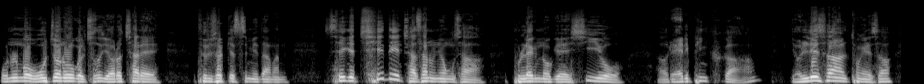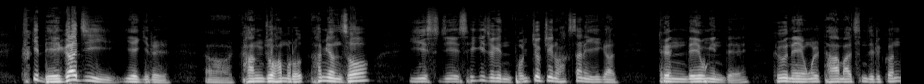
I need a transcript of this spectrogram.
오늘 뭐 오전에 걸쳐서 여러 차례 들으셨겠습니다만 세계 최대 자산운용사 블랙록의 CEO 어, 레리 핑크가 연례사안을 통해서 크게 네 가지 얘기를 어, 강조함으로 하면서 ESG의 세계적인 본격적인 확산의 얘기가 된 내용인데 그 내용을 다 말씀드릴 건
